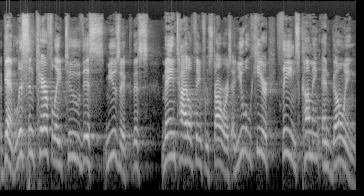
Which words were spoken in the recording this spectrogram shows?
Again, listen carefully to this music, this main title theme from Star Wars, and you will hear themes coming and going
